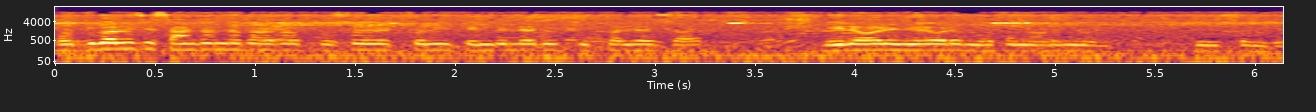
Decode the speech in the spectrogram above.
పొద్దుగాల నుంచి సాయంత్రం దాకా అక్కడ కూర్చోబెట్టుకొని తిండి లేదు తిప్పలేదు సార్. నిలబడి నిలబడి మొత్తం నడుము చూస్తుంది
